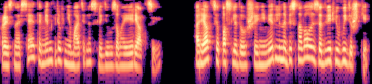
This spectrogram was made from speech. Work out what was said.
Произнося это, Менгеле внимательно следил за моей реакцией. А реакция, последовавшая немедленно, бесновалась за дверью выдержки,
